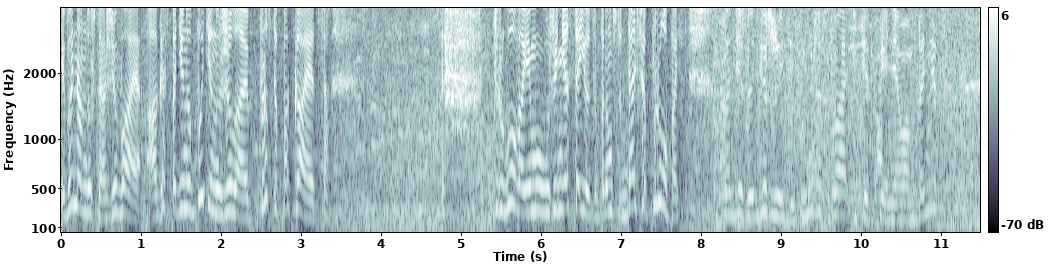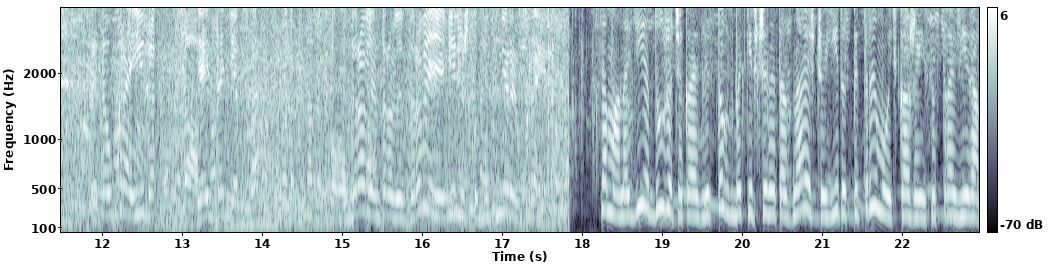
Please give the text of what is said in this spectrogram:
И вы нам нужна живая. А господину Путину желаю просто покаяться. Другого ему уже не остается, потому что дальше пропасть. Надежда, держитесь. Мужества и терпения вам. Донецк – это Украина. Я из Донецка. Здоровья, здоровья, здоровья. Я верю, что будет мир и Украина. Сама Надія дуже чекає звісток з батьківщини та знає, що її тут підтримують, каже її сестра Віра.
